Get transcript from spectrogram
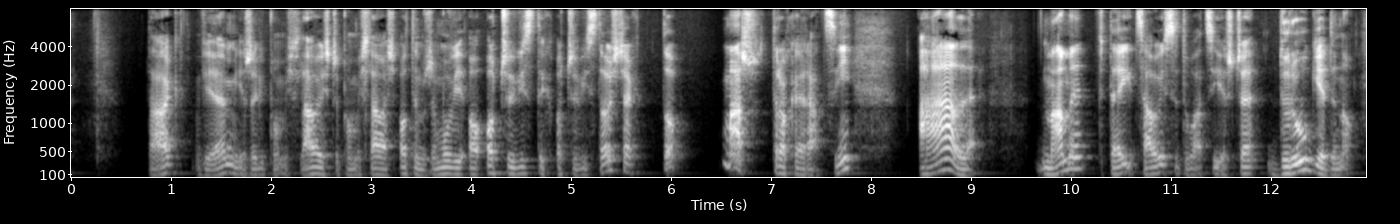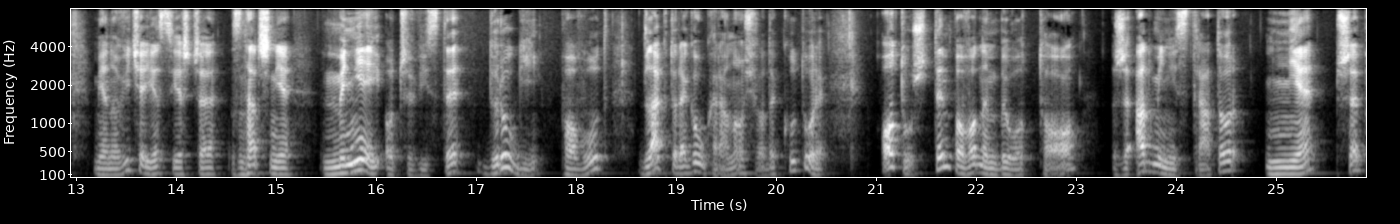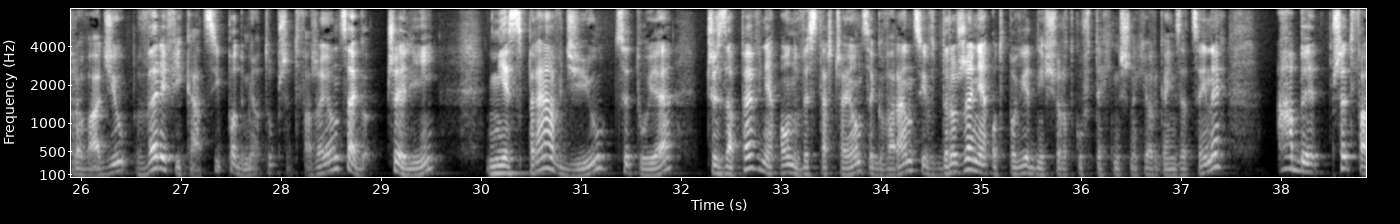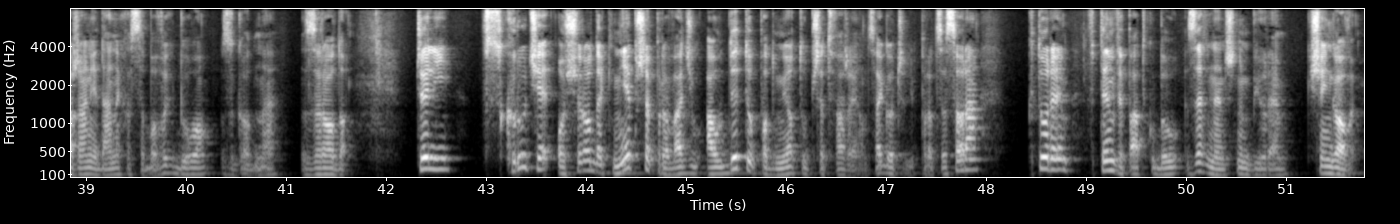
Tak, wiem, jeżeli pomyślałeś czy pomyślałaś o tym, że mówię o oczywistych oczywistościach, to masz trochę racji, ale mamy w tej całej sytuacji jeszcze drugie dno. Mianowicie jest jeszcze znacznie mniej oczywisty drugi powód, dla którego ukarano ośrodek kultury. Otóż tym powodem było to, że administrator nie przeprowadził weryfikacji podmiotu przetwarzającego, czyli nie sprawdził, cytuję, czy zapewnia on wystarczające gwarancje wdrożenia odpowiednich środków technicznych i organizacyjnych, aby przetwarzanie danych osobowych było zgodne z RODO. Czyli w skrócie ośrodek nie przeprowadził audytu podmiotu przetwarzającego, czyli procesora, którym w tym wypadku był zewnętrznym biurem księgowym.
